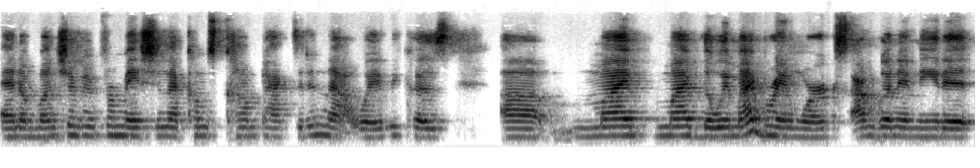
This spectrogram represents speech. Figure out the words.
and a bunch of information that comes compacted in that way because uh, my my the way my brain works, I'm going to need it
